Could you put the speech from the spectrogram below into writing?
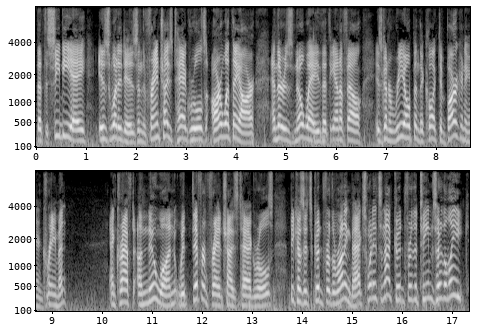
that the CBA is what it is and the franchise tag rules are what they are, and there is no way that the NFL is going to reopen the collective bargaining agreement and craft a new one with different franchise tag rules because it's good for the running backs when it's not good for the teams or the league.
